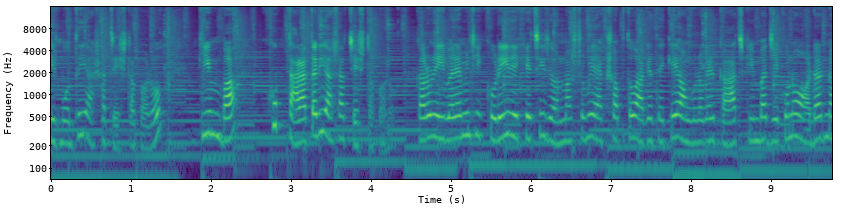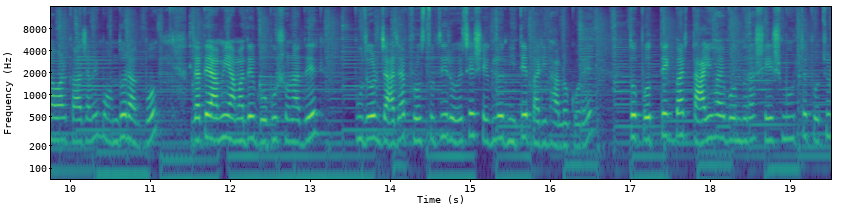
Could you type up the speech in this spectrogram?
এর মধ্যেই আসার চেষ্টা করো। কিংবা খুব তাড়াতাড়ি আসার চেষ্টা করো। কারণ এইবারে আমি ঠিক করেই রেখেছি জন্মাষ্টমীর এক সপ্তাহ আগে থেকে অঙ্গরাগের কাজ কিংবা যে কোনো অর্ডার নেওয়ার কাজ আমি বন্ধ রাখব, যাতে আমি আমাদের গোপু সোনাদের পুজোর যা যা প্রস্তুতি রয়েছে সেগুলো নিতে পারি ভালো করে। তো প্রত্যেকবার তাই হয় বন্ধুরা, শেষ মুহূর্তে প্রচুর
